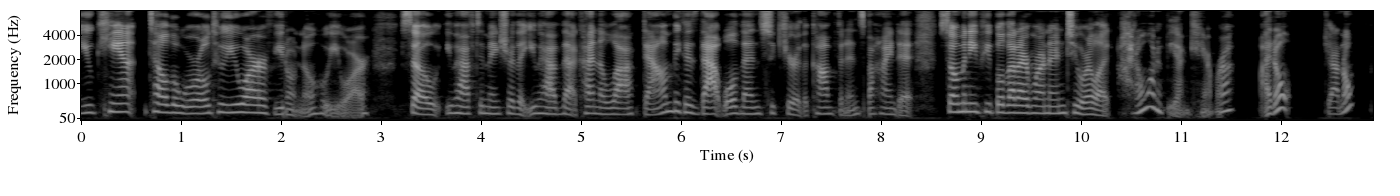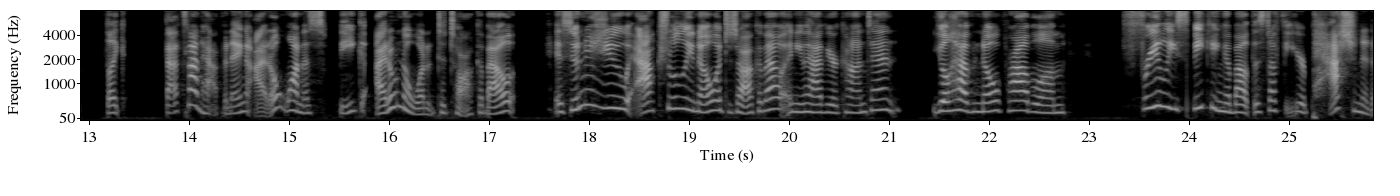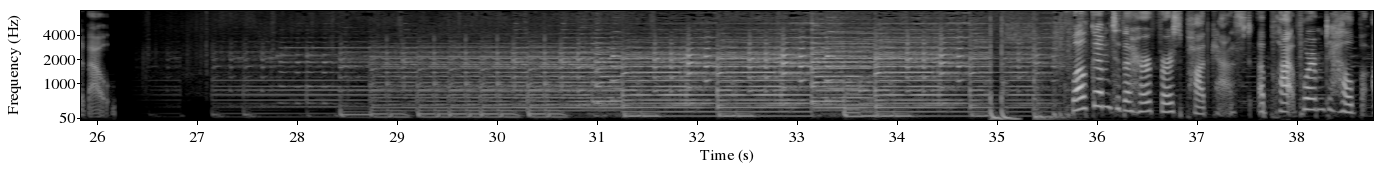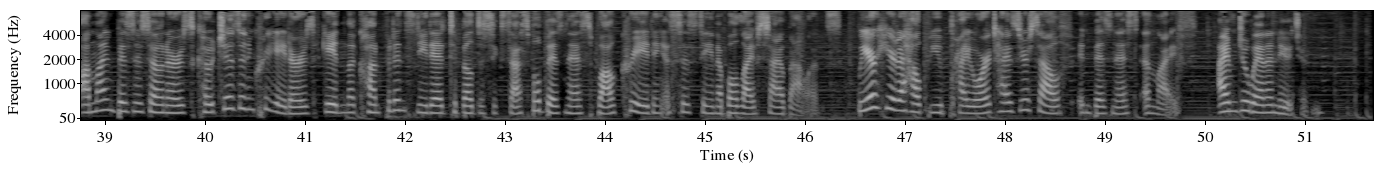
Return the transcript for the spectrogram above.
You can't tell the world who you are if you don't know who you are. So you have to make sure that you have that kind of locked down because that will then secure the confidence behind it. So many people that I run into are like, I don't want to be on camera. I don't, I don't like that's not happening. I don't want to speak. I don't know what to talk about. As soon as you actually know what to talk about and you have your content, you'll have no problem freely speaking about the stuff that you're passionate about. Welcome to the Her First podcast, a platform to help online business owners, coaches, and creators gain the confidence needed to build a successful business while creating a sustainable lifestyle balance. We are here to help you prioritize yourself in business and life. I'm Joanna Newton.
